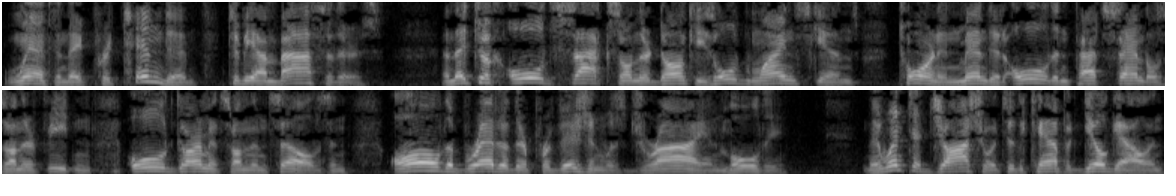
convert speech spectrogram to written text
went and they pretended to be ambassadors. And they took old sacks on their donkeys, old wineskins, torn and mended, old and patched sandals on their feet, and old garments on themselves, and all the bread of their provision was dry and moldy. They went to Joshua to the camp at Gilgal and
